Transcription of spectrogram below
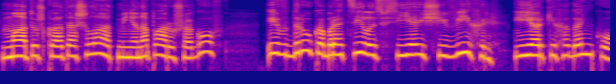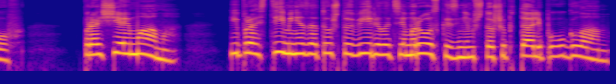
Матушка отошла от меня на пару шагов и вдруг обратилась в сияющий вихрь ярких огоньков. «Прощай, мама, и прости меня за то, что верила тем россказням, что шептали по углам».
